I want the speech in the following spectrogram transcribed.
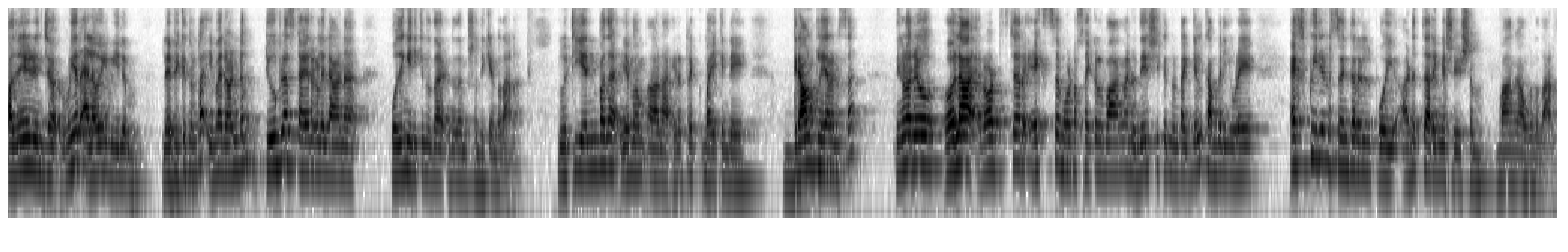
പതിനേഴ് ഇഞ്ച് റിയർ അലോയ് വീലും ലഭിക്കുന്നുണ്ട്. ഇവ രണ്ടും ട്യൂബ്ലെസ് ടയറുകളിലാണ് പൊതുങ്ങിയിരിക്കുന്നത് എന്നതും ശ്രദ്ധിക്കേണ്ടതാണ്. നൂറ്റി എൺപത് എം എം ആണ് ഇലക്ട്രിക് ബൈക്കിന്റെ ഗ്രൗണ്ട് ക്ലിയറൻസ് നിങ്ങളൊരു ഓല റോഡ്സ്റ്റർ എക്സ് മോട്ടോർ സൈക്കിൾ വാങ്ങാൻ ഉദ്ദേശിക്കുന്നുണ്ടെങ്കിൽ കമ്പനിയുടെ എക്സ്പീരിയൻസ് സെന്ററിൽ പോയി അടുത്തിറങ്ങിയ ശേഷം വാങ്ങാവുന്നതാണ്.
